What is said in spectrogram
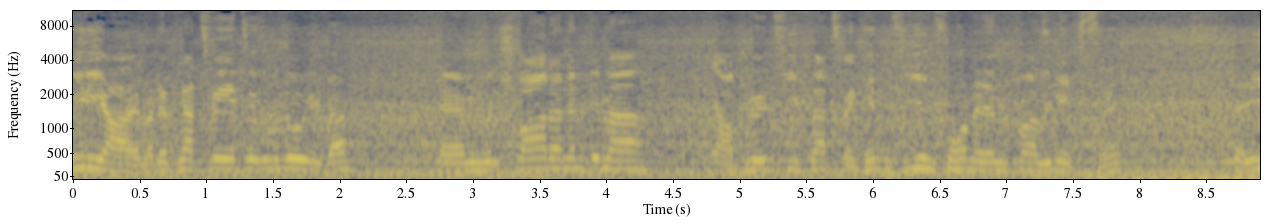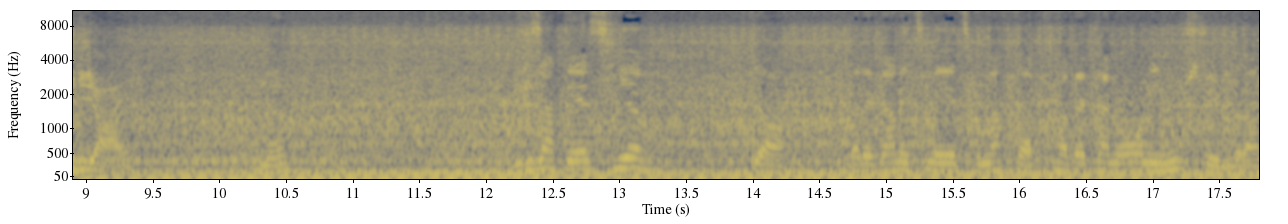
Ideal, weil der Platz wäre jetzt sowieso über. Ähm, so ein Schwader nimmt immer ja, blöd viel Platz weg. Hinten viel und vorne dann quasi nichts. Ne? Ja, ideal. Ne? Wie gesagt, der ist hier, ja, weil der gar nichts mehr jetzt gemacht hat, hat er keine ordentlichen Hubstreben dran.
